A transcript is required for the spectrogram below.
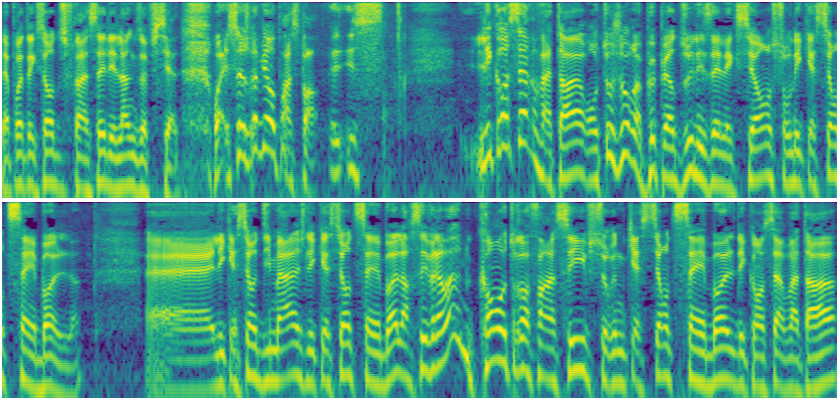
la protection du français et les langues officielles. Ouais, ça, je reviens au passeport les conservateurs ont toujours un peu perdu les élections sur les questions de symboles. Euh, les questions d'image, les questions de symboles. Alors, c'est vraiment une contre-offensive sur une question de symbole des conservateurs.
